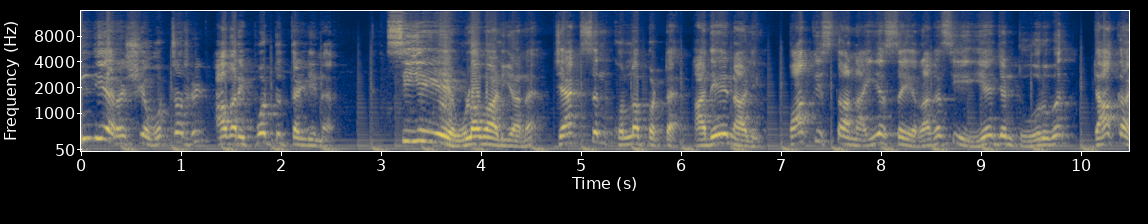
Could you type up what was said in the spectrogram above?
இந்திய ரஷ்ய ஒற்றர்கள் அவரை போட்டு தள்ளினர். சிஏஏ உளவாளியான ஜாக்சன் கொல்லப்பட்ட அதே நாளில் பாகிஸ்தான் ஐஎஸ்ஐ ரகசிய ஏஜென்ட் ஒருவர் டாக்கா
